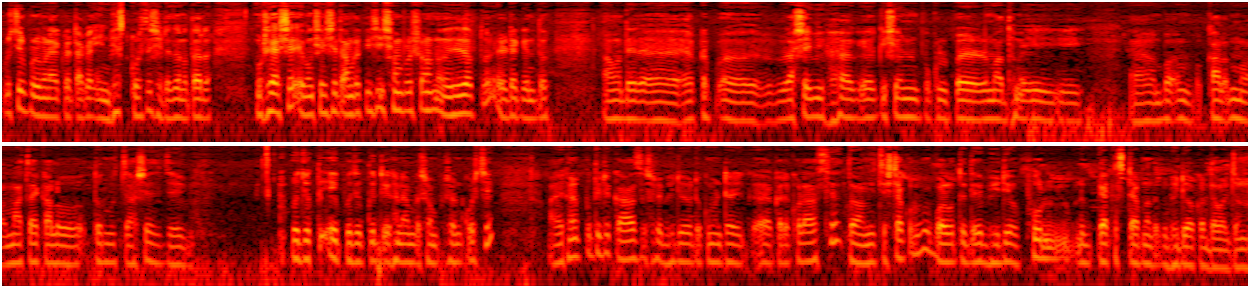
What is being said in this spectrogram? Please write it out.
প্রচুর পরিমাণে একটা টাকা ইনভেস্ট করছে সেটা যেন তার উঠে আসে। এবং সেই সাথে আমরা কৃষি সম্প্রসারণ অধিদপ্তর, এটা কিন্তু আমাদের একটা রাজশাহী বিভাগের কৃষি প্রকল্পের মাধ্যমে এই মাচায় কালো তরমুজ চাষের যে প্রযুক্তি, এই প্রযুক্তিটি এখানে আমরা সম্প্রসারণ করছি। আর এখানে প্রতিটি কাজ আসলে ভিডিও ডকুমেন্টারি আকারে করা আছে। তো আমি চেষ্টা করব পরবর্তীতে ভিডিও ফুল প্যাকেজটা আপনাদেরকে ভিডিও আকার দেওয়ার জন্য।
